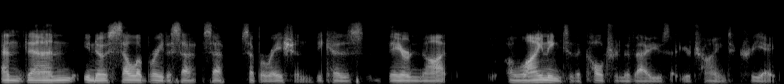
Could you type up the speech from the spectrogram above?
and then you know celebrate a se- se- separation because they are not aligning to the culture and the values that you're trying to create.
